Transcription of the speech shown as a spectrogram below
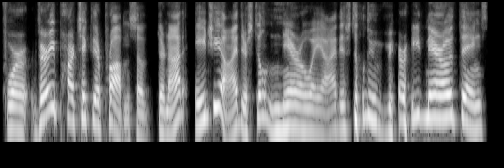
for very particular problems. So they're not AGI; they're still narrow AI. They still do very narrow things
